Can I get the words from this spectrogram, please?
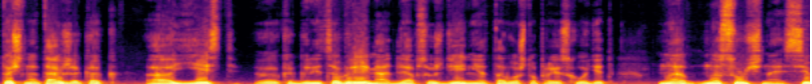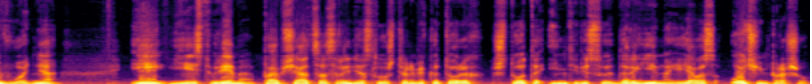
Точно так же, как э, есть Э, как говорится, время для обсуждения того, что происходит на, насущное сегодня, и есть время пообщаться с радиослушателями, которых что-то интересует. Дорогие мои, я вас очень прошу,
